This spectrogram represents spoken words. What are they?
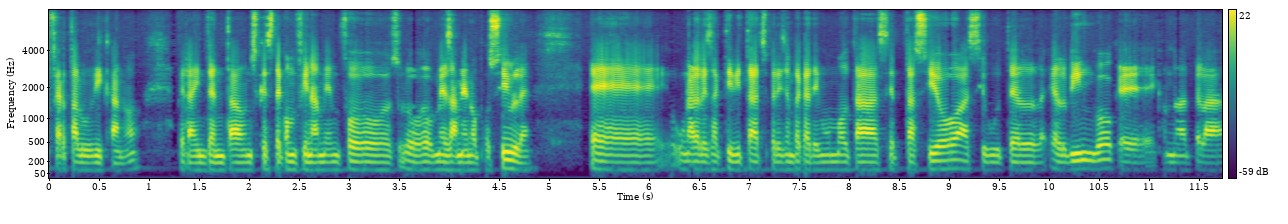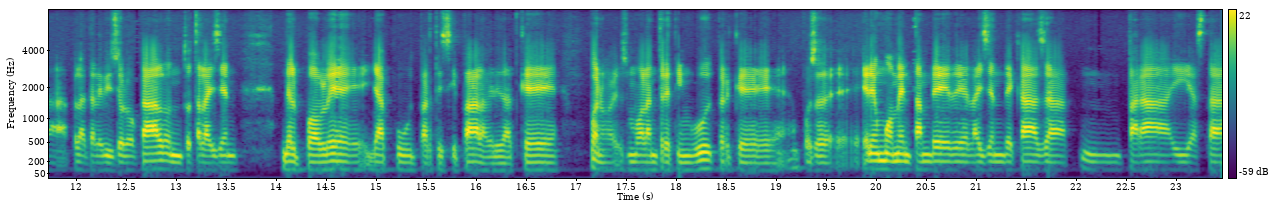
oferta lúdica, no? per a intentar doncs, que este confinament fos el més ameno possible. Eh, una de les activitats, per exemple, que ha tingut molta acceptació ha sigut el, el bingo que, que hem donat per la, per la televisió local, on tota la gent del poble ja ha pogut participar. La veritat que bueno, és molt entretingut perquè pues, era un moment també de la gent de casa mm, parar i estar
